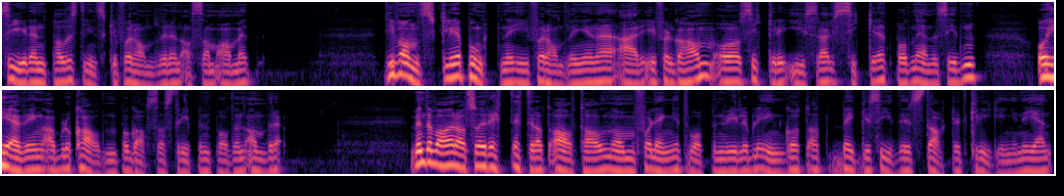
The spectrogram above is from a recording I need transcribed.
sier den palestinske forhandleren Assam Ahmed. De vanskelige punktene i forhandlingene er ifølge ham å sikre Israels sikkerhet på den ene siden og heving av blokaden på Gazastripen på den andre. Men det var altså rett etter at avtalen om forlenget våpenhvile ble inngått at begge sider startet krigingen igjen.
